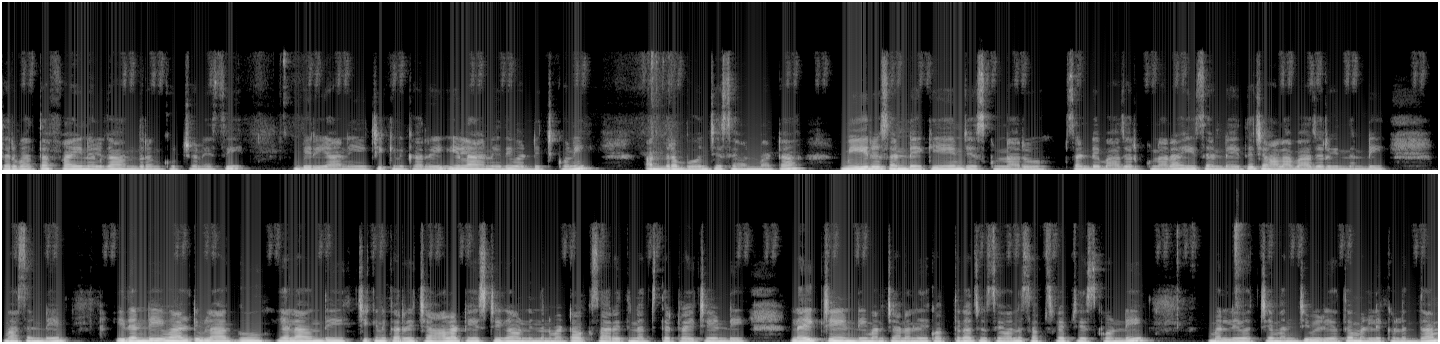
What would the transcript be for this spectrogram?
తర్వాత ఫైనల్‌గా అందరం కూర్చొనేసి బిర్యానీ, చికెన్ కర్రీ ఇలా అనేది వడ్డించుకొని అందరం భోంచేసామనమాట. మీరు సండేకి ఏం చేసుకున్నారు? సండే బాగా జరుపుకున్నారా? ఈ సండే అయితే చాలా బాగా జరిగిందండి మా సండే. ఇదండి ఇవాళ వ్లాగు. ఎలా ఉంది? చికెన్ కర్రీ చాలా టేస్టీగా ఉండిందనమాట. ఒకసారి అయితే నచ్చితే ట్రై చేయండి. లైక్ చేయండి. మన ఛానల్‌ని కొత్తగా చూసేవాళ్ళు సబ్స్క్రైబ్ చేసుకోండి. మళ్ళీ వచ్చే మంచి వీడియోతో మళ్ళీ కలుద్దాం.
